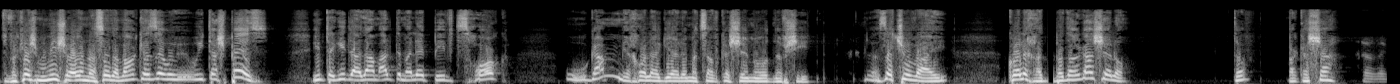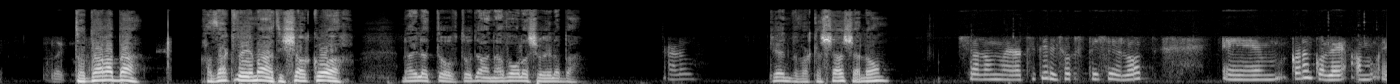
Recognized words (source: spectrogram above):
תבקש ממישהו היום לעשות דבר כזה, הוא, יתאשפז. אם תגיד לאדם אל תמלא פיו צחוק, הוא גם יכול להגיע למצב קשה מאוד נפשית. אז התשובה היא, כל אחד בדרגה שלו. טוב, בבקשה. תודה רבה. חזק ואימת, יישר כוח. לילה טוב, תודה. נעבור לשואל הבא. הלו. כן, בבקשה, שלום. שלום, רציתי לשאול שתי שאלות. אמ, קודם כל, אה, אה,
